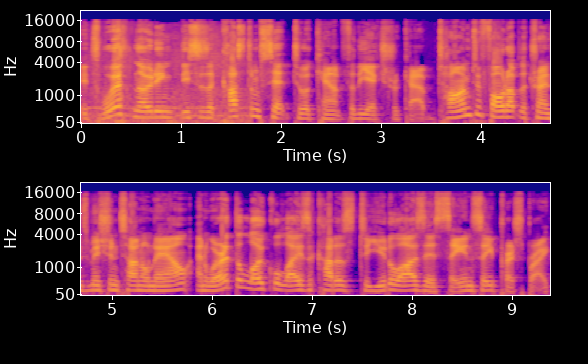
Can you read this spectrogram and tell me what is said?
It's worth noting this is a custom set to account for the extra cab. Time to fold up the transmission tunnel now, and we're at the local laser cutters to utilise their CNC press brake.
